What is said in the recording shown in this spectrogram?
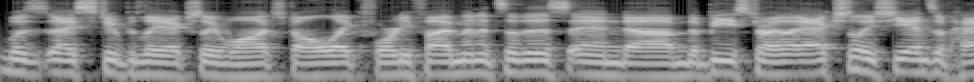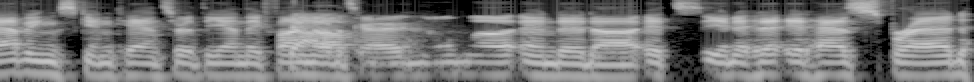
was I stupidly actually watched all like 45 minutes of this and um the B story actually she ends up having skin cancer at the end. They find Oh, out it's okay. melanoma and it uh it's it, it has spread.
